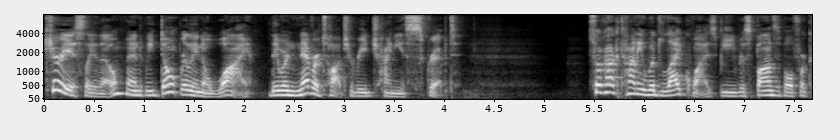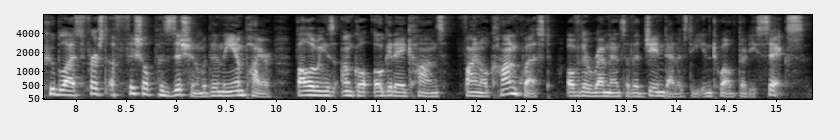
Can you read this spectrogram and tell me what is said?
Curiously, though, and we don't really know why, they were never taught to read Chinese script. Sorkhokhtani would likewise be responsible for Kublai's first official position within the empire following his uncle Ogedei Khan's final conquest over the remnants of the Jin dynasty in 1236.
